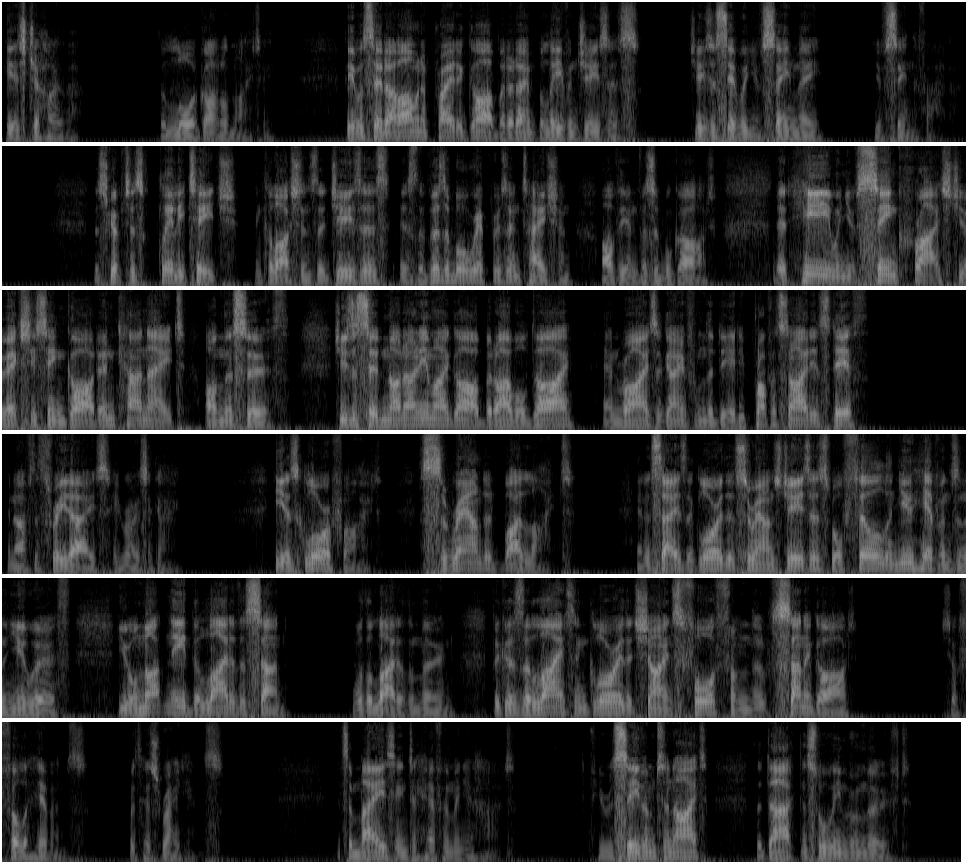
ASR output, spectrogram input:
He is Jehovah, the Lord God Almighty. People said, oh, I want to pray to God, but I don't believe in Jesus. Jesus said, when you've seen me, you've seen the Father. The scriptures clearly teach in Colossians that Jesus is the visible representation of the invisible God. That here, when you've seen Christ, you've actually seen God incarnate on this earth. Jesus said, not only am I God, but I will die and rise again from the dead. He prophesied his death, and after three days he rose again. He is glorified, surrounded by light. And it says the glory that surrounds Jesus will fill the new heavens and the new earth. You will not need the light of the sun or the light of the moon because the light and glory that shines forth from the Son of God shall fill the heavens with his radiance. It's amazing to have him in your heart. If you receive him tonight, the darkness will be removed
